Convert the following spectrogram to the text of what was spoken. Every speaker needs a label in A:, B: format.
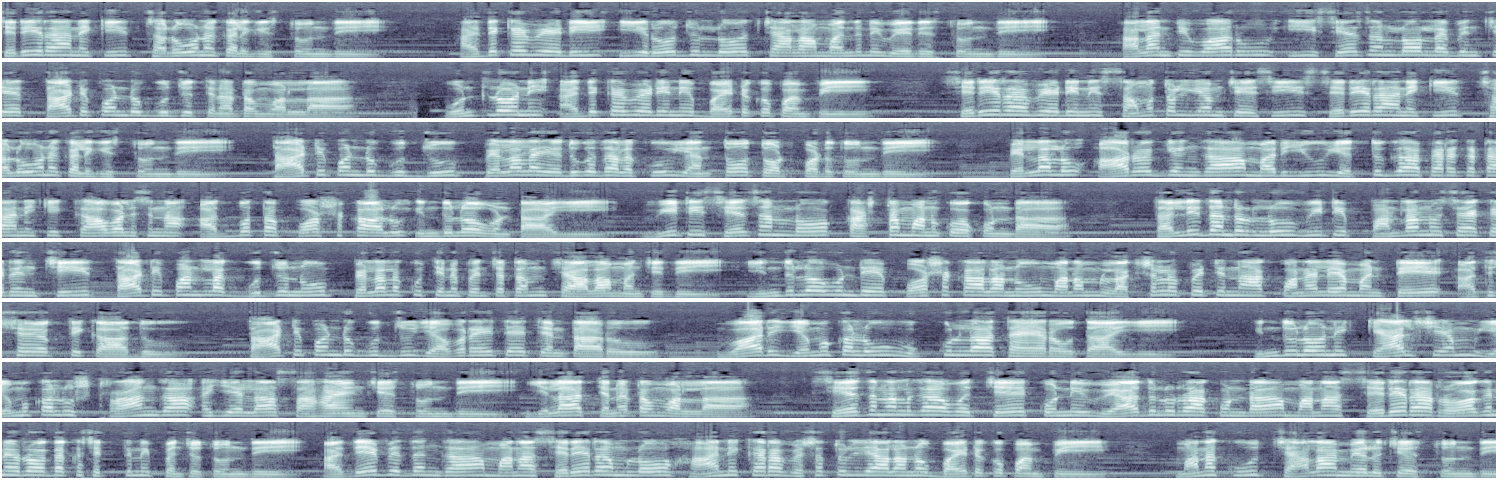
A: శరీరానికి చలువను కలిగిస్తుంది. అధిక వేడి ఈ రోజుల్లో చాలా మందిని వేధిస్తుంది. అలాంటి వారు ఈ సీజన్లో లభించే తాటిపండు గుజ్జు తినటం వల్ల ఒంట్లోని అధిక వేడిని బయటకు పంపి శరీర వేడిని సమతుల్యం చేసి శరీరానికి చలువను కలిగిస్తుంది. తాటిపండు గుజ్జు పిల్లల ఎదుగుదలకు ఎంతో తోడ్పడుతుంది. పిల్లలు ఆరోగ్యంగా మరియు ఎత్తుగా పెరగటానికి కావలసిన అద్భుత పోషకాలు ఇందులో ఉంటాయి. వీటి సీజన్లో కష్టం అనుకోకుండా తల్లిదండ్రులు వీటి పండ్లను సేకరించి తాటి పండ్ల గుజ్జును పిల్లలకు తినిపించటం చాలా మంచిది. ఇందులో ఉండే పోషకాలను మనం లక్షలు పెట్టినా కొనలేమంటే అతిశయోక్తి కాదు. తాటిపండు గుజ్జు ఎవరైతే తింటారో వారి ఎముకలు ఉక్కుల్లా తయారవుతాయి. ఇందులోని కాల్షియం ఎముకలు స్ట్రాంగ్గా అయ్యేలా సహాయం చేస్తుంది. ఇలా తినటం వల్ల సీజనల్గా వచ్చే కొన్ని వ్యాధులు రాకుండా మన శరీర రోగనిరోధక శక్తిని పెంచుతుంది. అదేవిధంగా మన శరీరంలో హానికర విషతుల్యాలను బయటకు పంపి మనకు చాలా మేలు చేస్తుంది.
